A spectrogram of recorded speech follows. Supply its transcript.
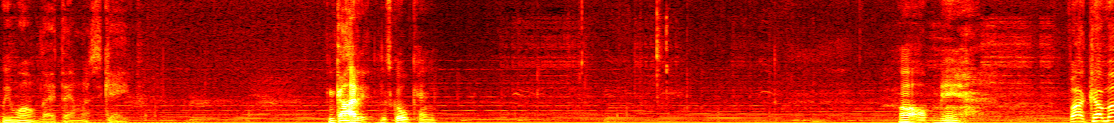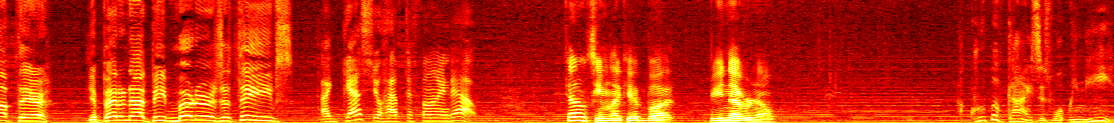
we won't let them escape. Got it. Let's go, Kenny. Oh man. If I come up there, you better not be murderers or thieves. I guess you'll have to find out. That don't seem like it, but you never know. A group of guys is what we need.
